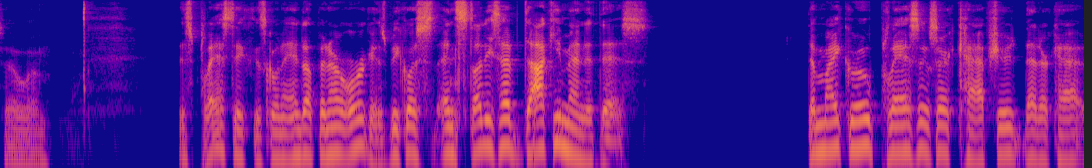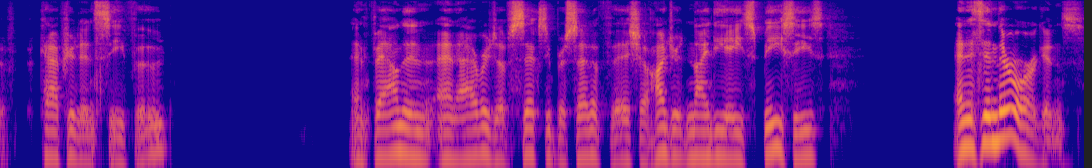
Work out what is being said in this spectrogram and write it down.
So um, this plastic is going to end up in our organs because, and studies have documented this. The microplastics are captured that are ca- captured in seafood and found in an average of 60% of fish, 198 species, and it's in their organs.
